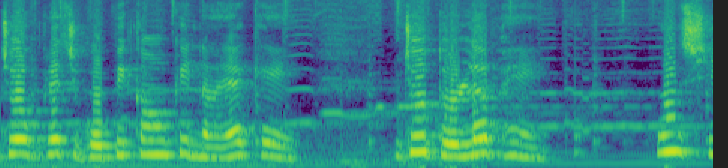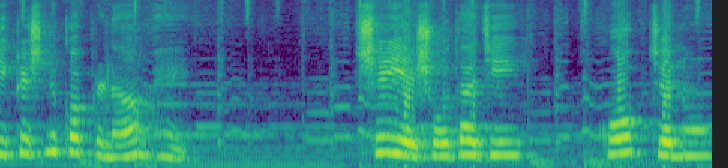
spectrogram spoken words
जो ब्रज गोपिकाओं के नायक हैं, जो दुर्लभ हैं, उन श्री कृष्ण को प्रणाम है। श्री यशोदा जी गोप जनों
